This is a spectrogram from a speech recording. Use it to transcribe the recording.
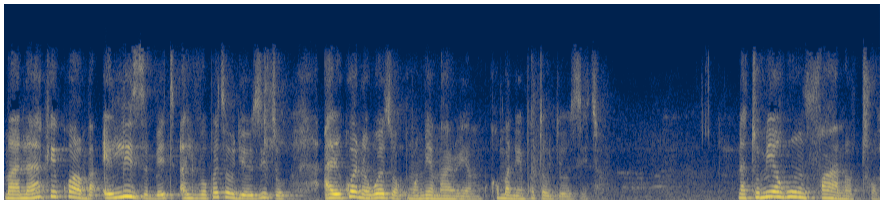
Maana yake kwamba Elizabeth alivyopata ujauzito alikuwa na uwezo wa kumwambia Mariam kwamba nimepata ujauzito. Natumia huu mfano tu,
